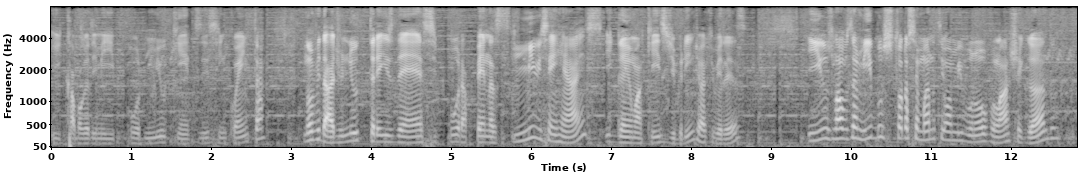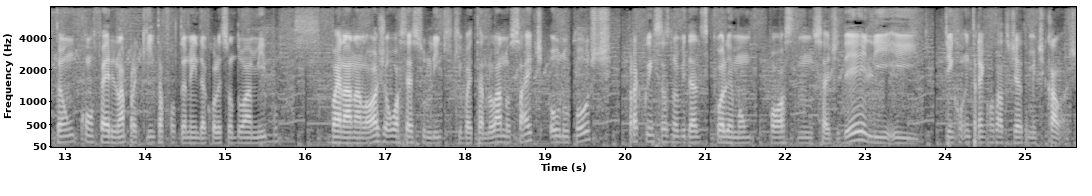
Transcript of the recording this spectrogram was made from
e cabo HDMI por 1.550. Novidade, o New 3DS por apenas 1.100 reais e ganha uma case de brinde, olha que beleza. E os novos Amiibos, toda semana tem um Amiibo novo lá chegando. Então confere lá para quem tá faltando ainda a coleção do Amiibo. Vai lá na loja ou acessa o link que vai estar lá no site ou no post para conhecer as novidades que o alemão posta no site dele e tem que entrar em contato diretamente com a loja.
